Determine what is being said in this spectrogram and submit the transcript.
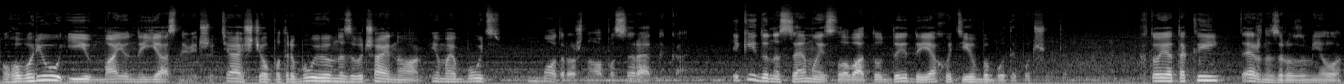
Говорю і маю неясне відчуття, що потребую незвичайного і, мабуть, моторошного посередника, який донесе мої слова туди, де я хотів би бути почутим. Хто я такий, теж не зрозуміло.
